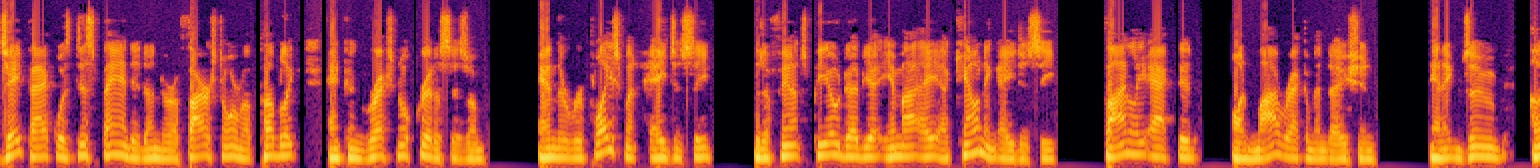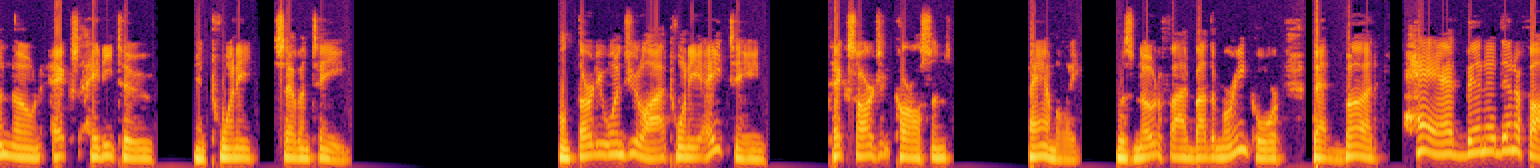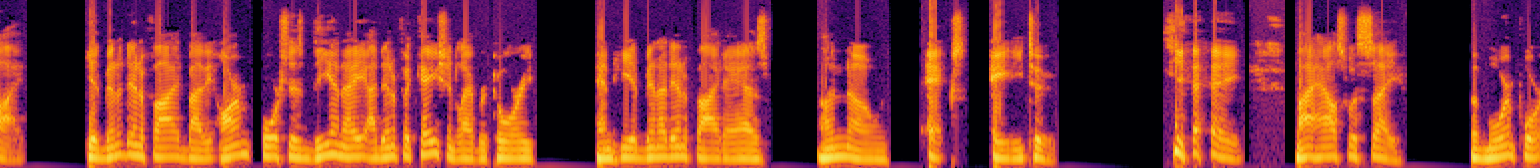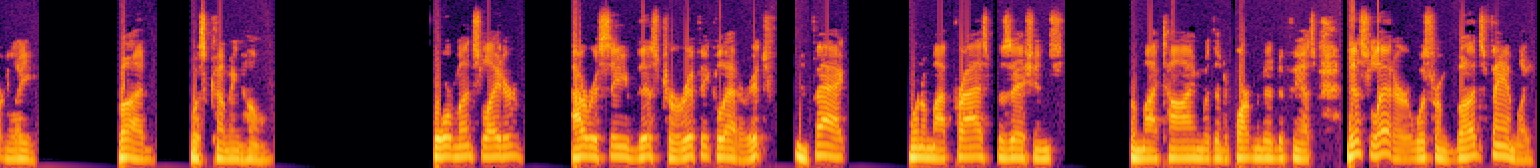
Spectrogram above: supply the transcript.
JPAC was disbanded under a firestorm of public and congressional criticism, and the replacement agency, the Defense POW MIA Accounting Agency, finally acted on my recommendation and exhumed unknown X82 in 2017. On 31 July 2018, Tech Sergeant Carlson's family was notified by the Marine Corps that Bud had been identified. He had been identified by the Armed Forces DNA Identification Laboratory, and he had been identified as unknown X82. Yay! My house was safe, but more importantly, Bud was coming home. Four months later, I received this terrific letter. It's, in fact, one of my prized possessions from my time with the Department of Defense. This letter was from Bud's family,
